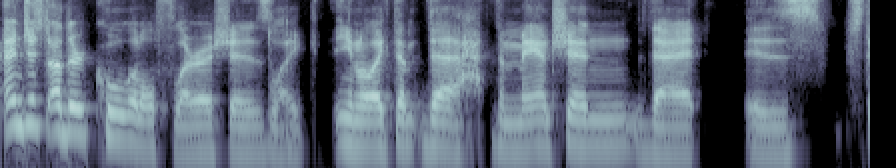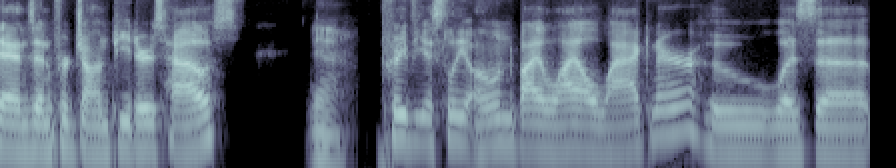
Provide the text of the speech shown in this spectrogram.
And just other cool little flourishes, like you know, like the the the mansion that is stands in for Jon Peters' house, yeah, previously owned by Lyle Waggoner, who was a,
